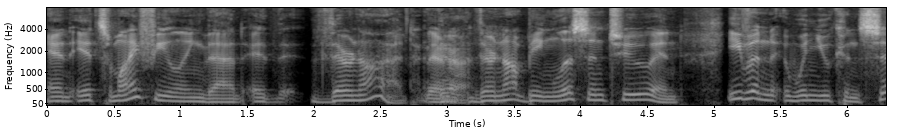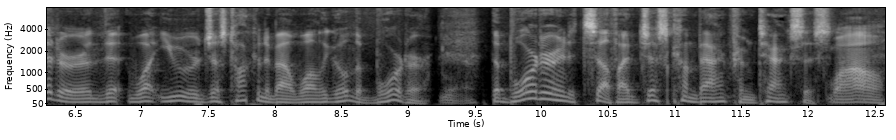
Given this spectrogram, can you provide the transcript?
and it's my feeling that it, they're not. They're not. They're not being listened to, and even when you consider that what you were just talking about a while ago, the border, the border in itself. I've just come back from Texas, Wow.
